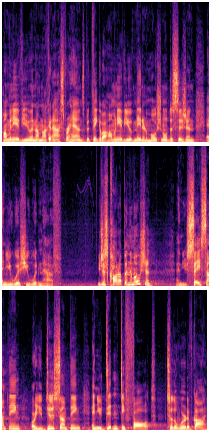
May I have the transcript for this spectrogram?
How many of you, and I'm not going to ask for hands, but think about how many of you have made an emotional decision and you wish you wouldn't have? You just caught up in the emotion and you say something or you do something and you didn't default to the Word of God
